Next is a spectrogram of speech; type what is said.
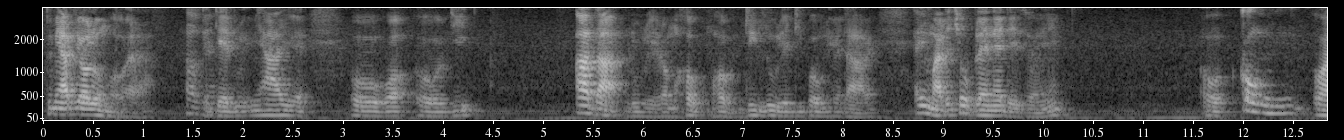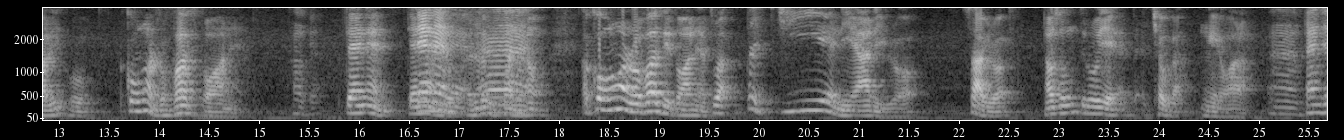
သူများပြောလို့မဟုတ်အဲ့ဒါဟုတ်တကဲ့ကယ်လူအများကြီးပဲဟိုဘောဟိုဒီအတာလူတွေတော့မဟုတ်မဟုတ်ဒီလူတွေဒီပုံတွေပဲဒါပဲအဲ့ဒီမှာတချို့ planet တွေဆိုရင်ဟိုအကုန်ဟိုဟာလေဟိုအကုန်လုံး reverse သွားနေဟုတ်ကဲ့10နဲ့10 10နဲ့နဲ့အလုပ်ဆန်တော့ အကုန်လုံးက reverse တွေသွားနေတာသူကအသက်ကြီးရဲ့နေရာနေပြီးတော့စပြီးတော့နောက်ဆုံးသူတို့ရဲ့အချုပ်ကငယ်သွားတာအမ်ဘန်ဂျ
